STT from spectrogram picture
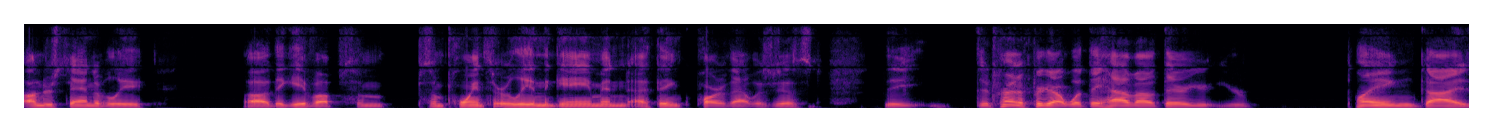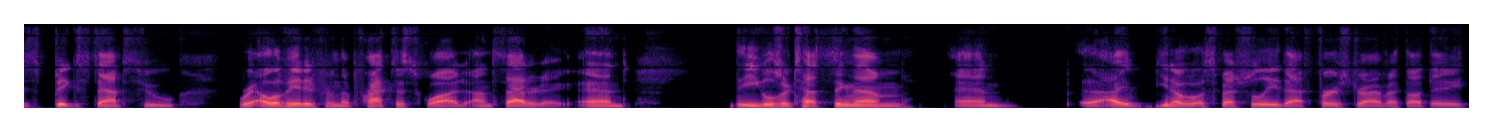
understandably, uh, they gave up some some points early in the game, and I think part of that was just the they're trying to figure out what they have out there. You're, you're playing guys, big snaps who were elevated from the practice squad on Saturday, and the Eagles are testing them. And I, you know, especially that first drive, I thought they,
